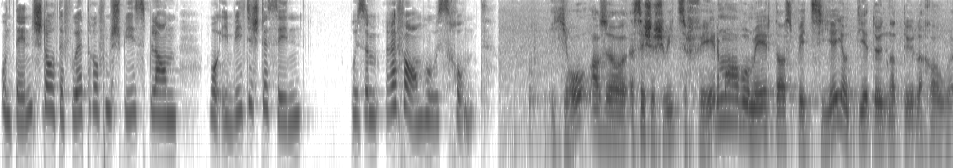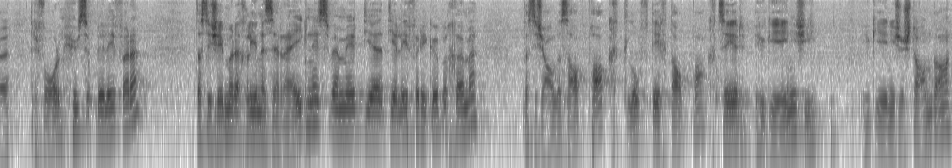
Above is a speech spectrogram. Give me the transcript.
Und dann steht ein Futter auf dem Speisplan, wo im weitesten Sinn aus dem Reformhaus kommt. Ja, also es ist eine Schweizer Firma, wo wir das beziehen und die natürlich auch äh, die Reformhäuser beliefern. Das ist immer ein kleines Ereignis, wenn wir die, die Lieferung bekommen. Das ist alles abpackt, luftdicht abpackt, sehr hygienische, hygienischer Standard.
